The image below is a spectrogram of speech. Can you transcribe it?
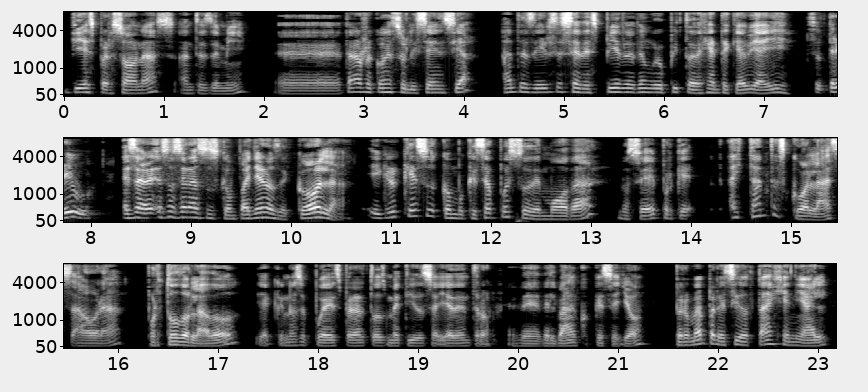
10 personas antes de mí. Eh, recoge su licencia. Antes de irse, se despide de un grupito de gente que había ahí. Su tribu. Esa, esos eran sus compañeros de cola. Y creo que eso como que se ha puesto de moda. No sé, porque hay tantas colas ahora por todo lado, ya que no se puede esperar todos metidos allá dentro de, del banco, qué sé yo. Pero me ha parecido tan genial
